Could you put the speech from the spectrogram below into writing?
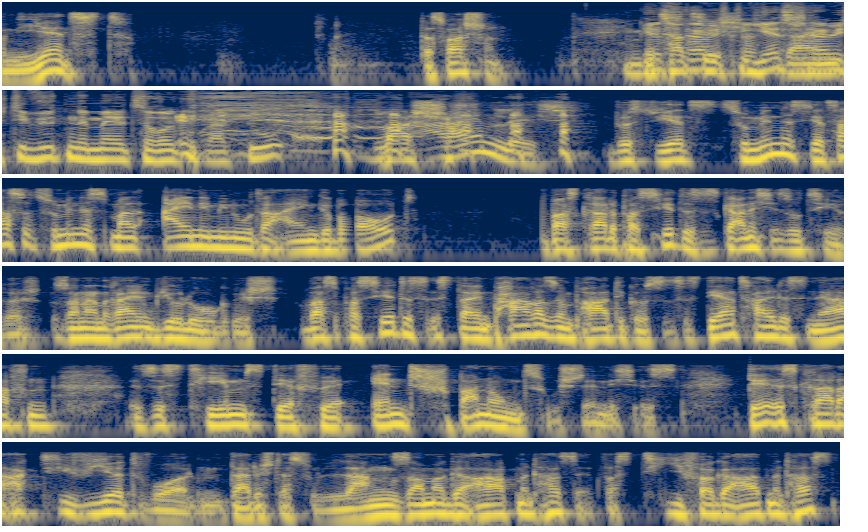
Und jetzt, das war schon. Jetzt, jetzt, schreibe, ich, jetzt schreibe ich die wütende Mail zurück. Sag, du, du wahrscheinlich wirst du jetzt zumindest, jetzt hast du zumindest mal eine Minute eingebaut. Was gerade passiert ist, ist gar nicht esoterisch, sondern rein biologisch. Was passiert ist, ist dein Parasympathikus. Es ist der Teil des Nervensystems, der für Entspannung zuständig ist. Der ist gerade aktiviert worden, dadurch, dass du langsamer geatmet hast, etwas tiefer geatmet hast.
